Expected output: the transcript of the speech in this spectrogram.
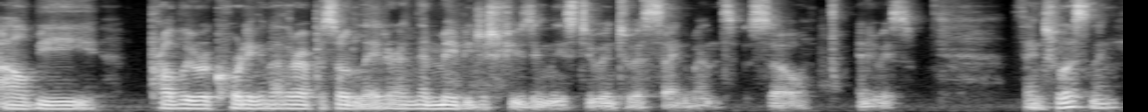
I'll be probably recording another episode later and then maybe just fusing these two into a segment. So, anyways, thanks for listening.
